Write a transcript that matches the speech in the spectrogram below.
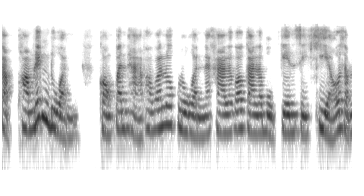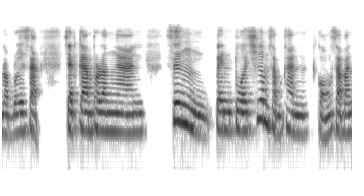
กับความเร่งด่วนของปัญหาภาวะโลกรวนนะคะ แล้วก็การระบุเกณฑ์สีเขียวสำหรับบริษัทจัดการพลังงาน ซึ่งเป็นตัวเชื่อมสำคัญของสถาบัน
